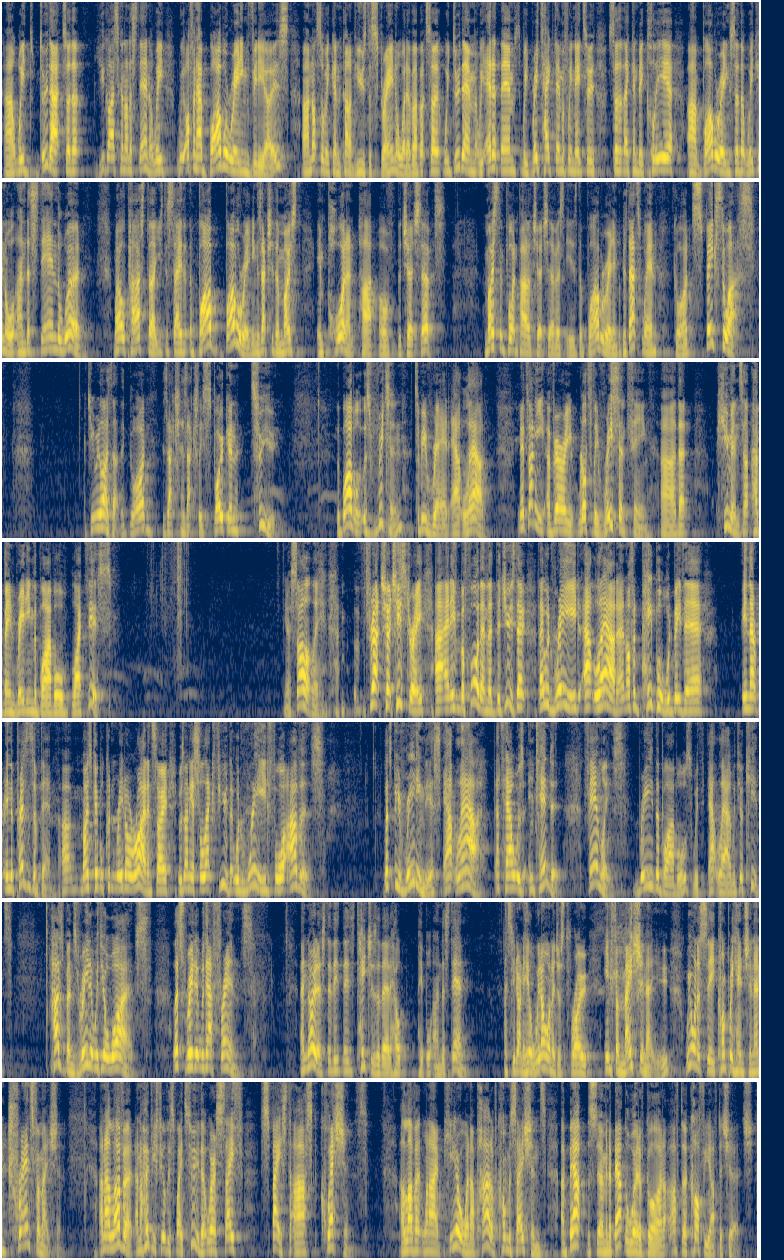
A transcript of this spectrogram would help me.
Uh, we do that so that you guys can understand it. We, we often have Bible reading videos, uh, not so we can kind of use the screen or whatever, but so we do them, we edit them, we retake them if we need to, so that they can be clear uh, Bible reading so that we can all understand the Word. My old pastor used to say that the Bible reading is actually the most important part of the church service. The most important part of church service is the Bible reading because that's when God speaks to us. Do you realize that? That God actually, has actually spoken to you. The Bible it was written to be read out loud. You know, it's only a very relatively recent thing uh, that humans have been reading the Bible like this. You know, silently. throughout church history, uh, and even before then, the, the Jews, they, they would read out loud, and often people would be there in, that, in the presence of them. Uh, most people couldn't read or write, and so it was only a select few that would read for others. Let's be reading this out loud. That's how it was intended. Families, read the Bibles with, out loud with your kids. Husbands, read it with your wives. Let's read it with our friends. And notice that these teachers are there to help people understand. At City on a Hill, we don't want to just throw information at you. We want to see comprehension and transformation. And I love it, and I hope you feel this way too, that we're a safe space to ask questions. I love it when I hear or when I'm part of conversations about the sermon, about the Word of God after coffee, after church.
